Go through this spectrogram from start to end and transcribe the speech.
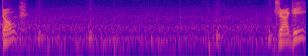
Donk. Jaggy.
